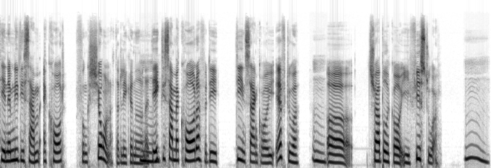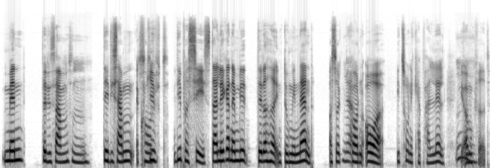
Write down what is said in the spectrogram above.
Det er nemlig de samme akkordfunktioner, der ligger nedenunder. Mhm. Det er ikke de samme akkorder, fordi din sang går i F-dur, Mm. og Trouble går i Fis-dur. Mm. Men Det er de samme sådan det er de samme akkorder. skift. Lige præcis. Der ligger nemlig det, der hedder en dominant, og så Ja. ja. går den over i tonika parallel Mm. i omkvædet.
